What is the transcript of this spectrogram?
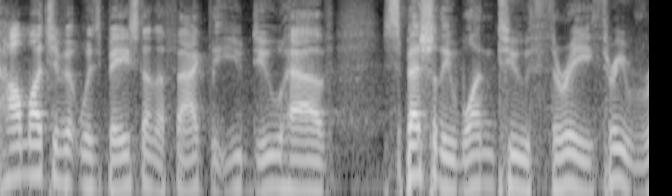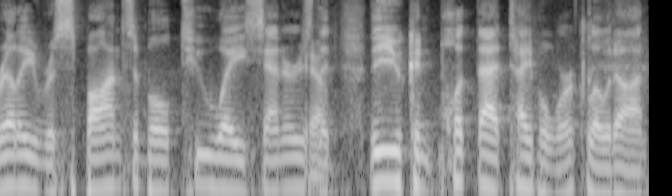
how much of it was based on the fact that you do have especially one, two, three, three really responsible two-way centers that, that you can put that type of workload on.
